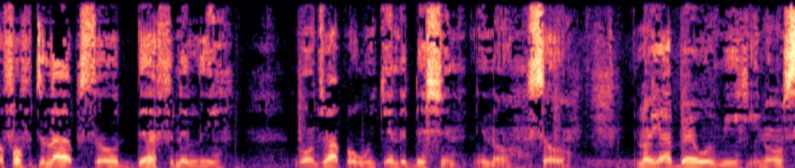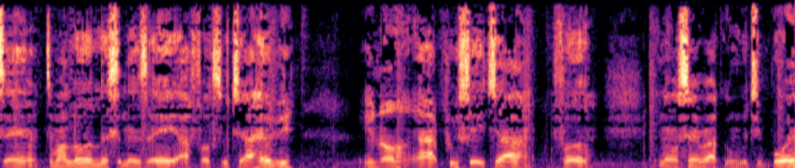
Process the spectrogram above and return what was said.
a Fourth of July episode, definitely gonna drop a weekend edition. You know, so you know, y'all bear with me. You know what I'm saying? To my loyal listeners, hey, I fucks with y'all heavy. You know, I appreciate y'all for, you know what I'm saying, rocking with your boy,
